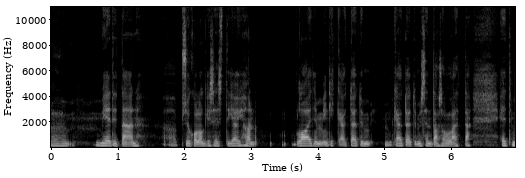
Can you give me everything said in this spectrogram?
ää, mietitään ää, psykologisesti ja ihan laajemminkin käyttäytymisen tasolla, että, että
